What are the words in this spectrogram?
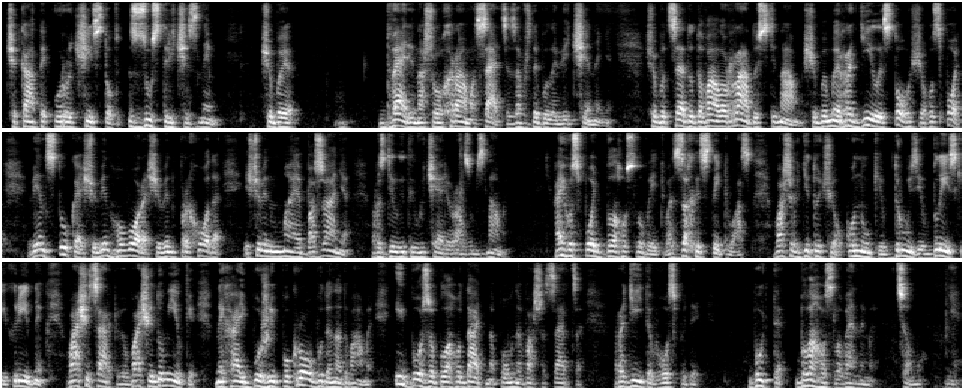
чекати урочисто зустрічі з Ним, щоб двері нашого храма серця завжди були відчинені, щоб це додавало радості нам, щоб ми раділи з того, що Господь Він стукає, що Він говорить, що Він приходить і що Він має бажання розділити вечерю разом з нами. Хай Господь благословить вас, захистить вас, ваших діточок, онуків, друзів, близьких, рідних, ваші церкви, ваші домівки. Нехай Божий покров буде над вами, і Божа благодать наповне ваше серце. Радійте в Господі, будьте благословенними цьому дні.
